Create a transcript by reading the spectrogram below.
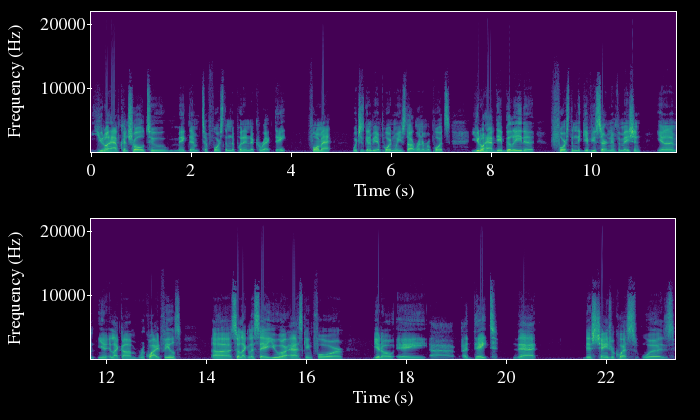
You don't have control to make them to force them to put in the correct date format, which is going to be important when you start running reports. You don't have the ability to force them to give you certain information, you know, you know like um, required fields. Uh, so, like, let's say you are asking for, you know, a uh, a date that this change request was.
